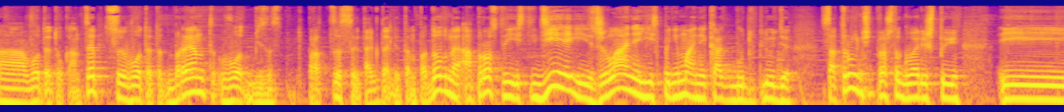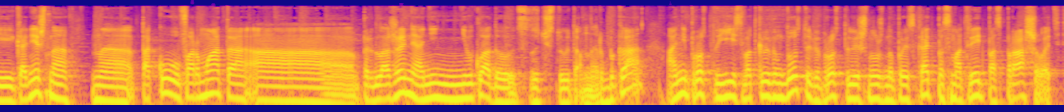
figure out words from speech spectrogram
а, вот эту концепцию, вот этот бренд, вот бизнес-процессы и так далее и тому подобное. А просто есть идея, есть желание, есть понимание, как будут люди сотрудничать, про что говоришь ты. И, конечно, такого формата а, предложения, они не выкладываются зачастую там на РБК, они просто есть в открытом доступе, просто лишь нужно поискать, посмотреть, поспрашивать.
